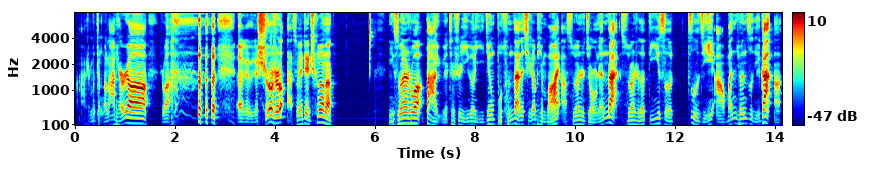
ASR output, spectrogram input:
啊，什么整个拉皮儿啊，是吧？呃，给这个石头石头啊，所以这车呢，你虽然说大宇这是一个已经不存在的汽车品牌啊，虽然是九十年代，虽然是他第一次。自己啊，完全自己干啊！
